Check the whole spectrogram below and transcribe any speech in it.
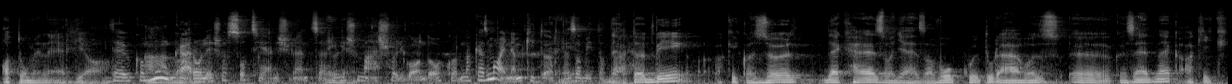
atomenergia. De ők a állam. munkáról és a szociális rendszerről Igen. is máshogy gondolkodnak. Ez majdnem kitört Igen. ez a vita. De a többi, akik a zöldekhez, vagy ehhez a vók kultúrához közednek, akik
